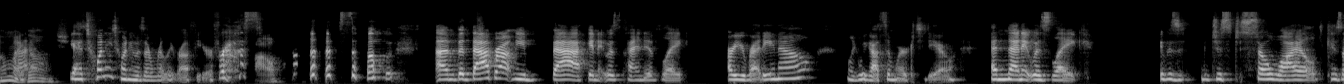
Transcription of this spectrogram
Oh my uh, gosh. Yeah, 2020 was a really rough year for us. Wow. so, um, but that brought me back, and it was kind of like, "Are you ready now? Like, we got some work to do." And then it was like it was just so wild because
